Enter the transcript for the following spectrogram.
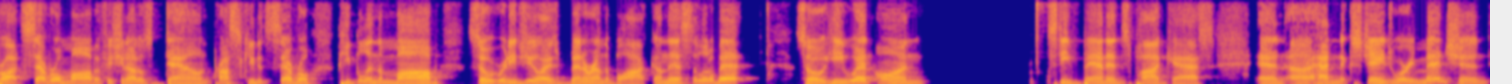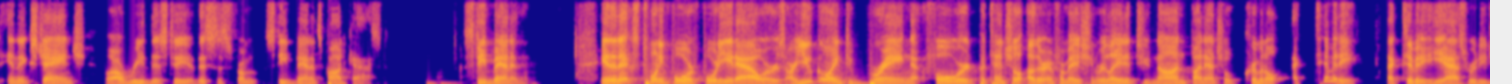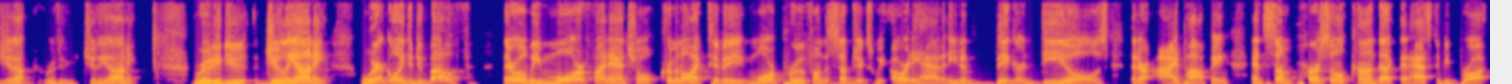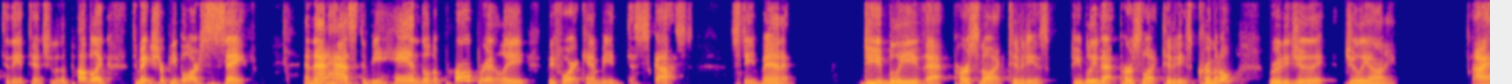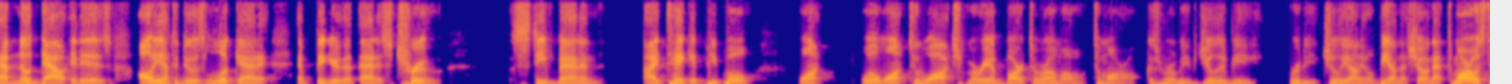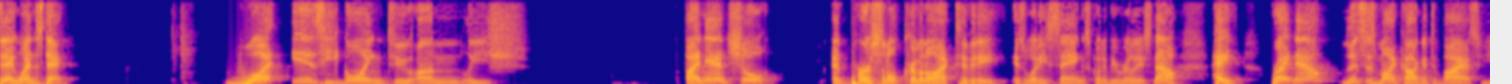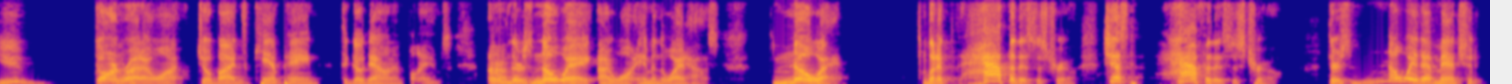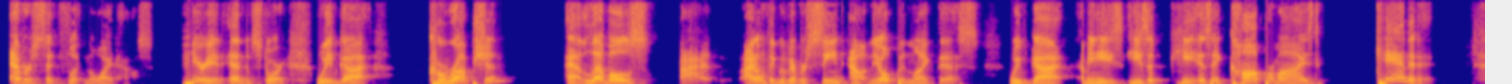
brought several mob aficionados down, prosecuted several people in the mob. So Rudy Giuliani's been around the block on this a little bit. So he went on Steve Bannon's podcast and uh, had an exchange where he mentioned in exchange, well, I'll read this to you. This is from Steve Bannon's podcast. Steve Bannon. In the next 24, 48 hours, are you going to bring forward potential other information related to non financial criminal activity? Activity? He asked Rudy. Rudy Giuliani. Rudy Giuliani, we're going to do both. there will be more financial criminal activity, more proof on the subjects we already have, and even bigger deals that are eye popping, and some personal conduct that has to be brought to the attention of the public to make sure people are safe. And that has to be handled appropriately before it can be discussed. Steve Bannon, do you believe that personal activity is do you believe that personal activity is criminal? Rudy Giuliani. I have no doubt it is. All you have to do is look at it and figure that that is true. Steve Bannon, I take it people want will want to watch Maria Bartiromo tomorrow because Rudy, Giuliani, Rudy Giuliani will be on that show. And that tomorrow is today, Wednesday. What is he going to unleash? Financial and personal criminal activity is what he's saying is going to be released. Now, hey, right now, this is my cognitive bias. You darn right I want Joe Biden's campaign to go down in flames. There's no way I want him in the White House. No way. But if half of this is true, just half of this is true, there's no way that man should ever set foot in the White House. Period. End of story. We've got corruption at levels I, I don't think we've ever seen out in the open like this. We've got, I mean, he's he's a he is a compromised candidate.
